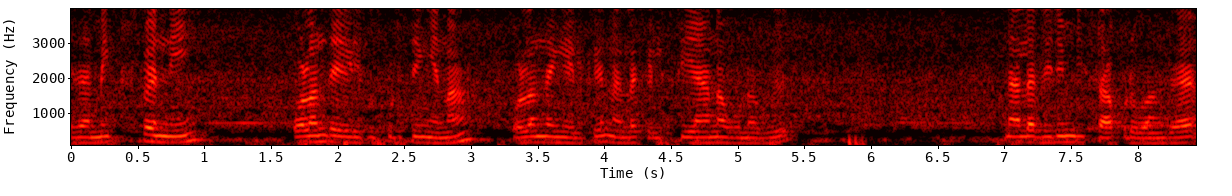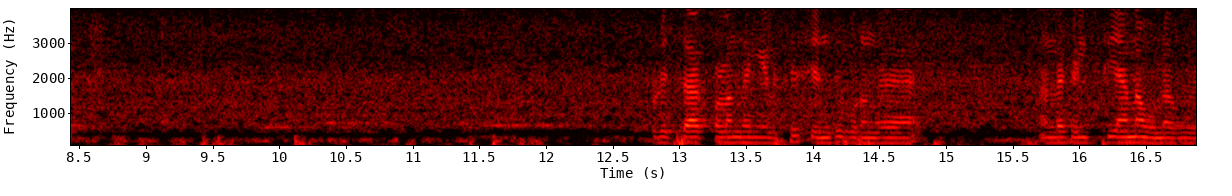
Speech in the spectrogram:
இதை மிக்ஸ் பண்ணி குழந்தைகளுக்கு கொடுத்தீங்கன்னா குழந்தைங்களுக்கு நல்ல ஹெல்த்தியான உணவு நல்லா விரும்பி சாப்பிடுவாங்க. பிடிச்சா குழந்தைங்களுக்கு செஞ்சு கொடுங்க. நல்ல ஹெல்த்தியான உணவு.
